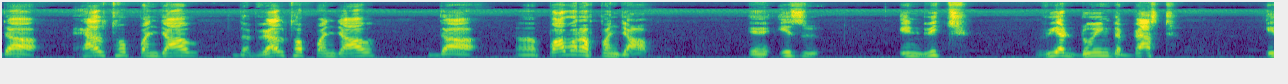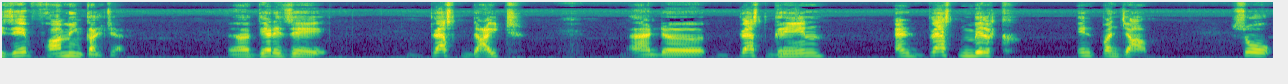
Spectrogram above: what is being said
the health of Punjab, the wealth of Punjab, the uh, power of Punjab uh, is in which we are doing the best is a farming culture. Uh, there is a best diet and uh, best grain and best milk in Punjab. So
